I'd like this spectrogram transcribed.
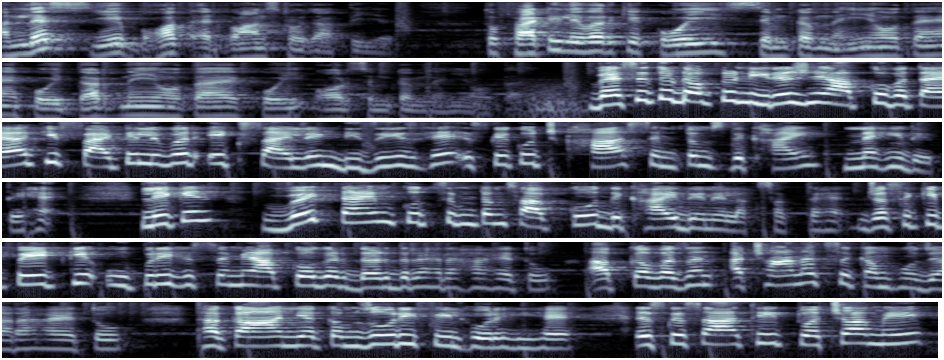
Unless ये बहुत एडवांस्ड हो जाती है। तो फैटी लिवर के कोई सिम्टम नहीं होते हैं, कोई दर्द नहीं होता है, कोई और सिम्टम नहीं होता है। वैसे तो डॉक्टर नीरज ने आपको बताया कि फैटी लिवर एक साइलेंट डिज़ीज़ है, इसके कुछ खास सिम्टम्स दिखाई नहीं देते हैं। लेकिन विद टाइम कुछ सिम्टम्स आपको दिखाई देने लग सकते हैं। जैसे कि पेट के ऊपरी हिस्से में आपको अगर दर्द रह रहा है तो आपका वज़न अचानक से कम हो जा रहा है तो थकान या कमज़ोरी फील हो रही है। इसके साथ ही त्वचा में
